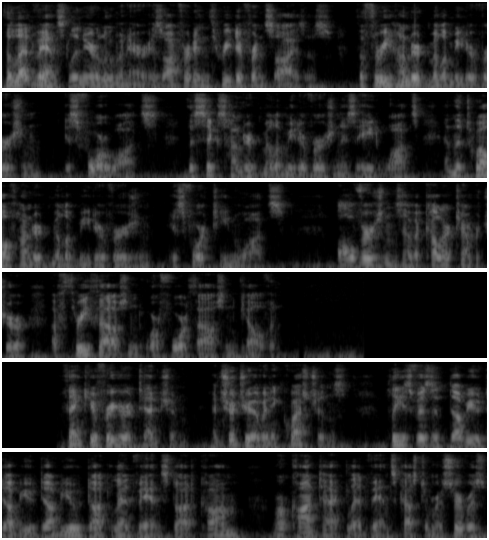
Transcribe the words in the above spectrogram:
The Ledvance linear luminaire is offered in three different sizes. The 300 millimeter version is 4 watts, the 600 millimeter version is 8 watts, and the 1200 millimeter version is 14 watts. All versions have a color temperature of 3000 or 4000 Kelvin. Thank you for your attention, and should you have any questions, please visit www.ledvance.com or contact Ledvance customer service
